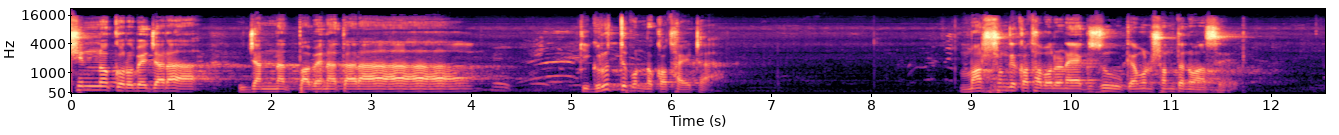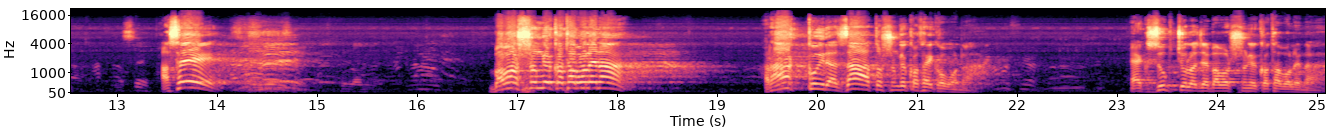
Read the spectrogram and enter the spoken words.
ছিন্ন করবে যারা, জান্নাত পাবে না তারা। কি গুরুত্বপূর্ণ কথা এটা। মার সঙ্গে কথা বলে না, এক যুগ, এমন সন্তানও আছে। আছে? বাবার সঙ্গে কথা বলে না। রাগ কইরা যা তোর সঙ্গে কথাই কব না। এক যুগ চলে যায় বাবার সঙ্গে কথা বলে না।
